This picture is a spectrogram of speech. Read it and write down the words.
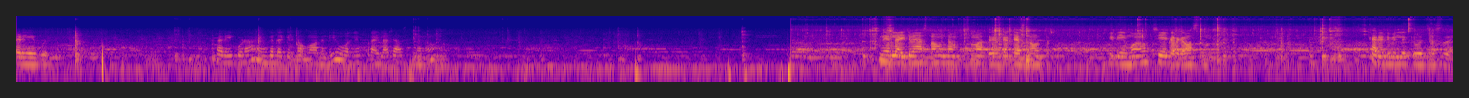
రెడీ అయిపోయింది. కర్రీ కూడా ఇంకా దగ్గరికి అవ్వాలండి. ఓన్లీ ఫ్రైలా చేస్తున్నాను. నేను లైట్ వేస్తూ ఉంటాం. మా అత్తగారు కట్టేస్తూ ఉంటారు. ఇదేమో చీకటిగా వస్తుంది. కరెంట్ బిల్లు ఎక్కువ వచ్చేస్తుంది.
